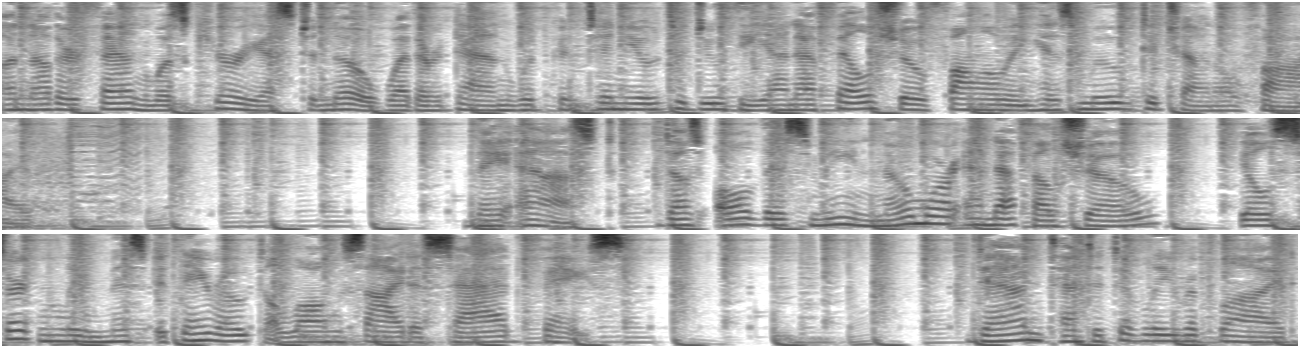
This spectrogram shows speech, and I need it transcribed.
another fan was curious to know whether Dan would continue to do the NFL show following his move to Channel 5. They asked, does all this mean no more NFL show? You'll certainly miss it they wrote alongside a sad face. Dan tentatively replied,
